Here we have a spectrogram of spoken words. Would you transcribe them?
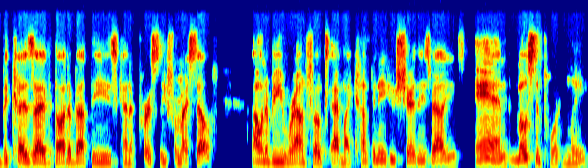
because I've thought about these kind of personally for myself, I want to be around folks at my company who share these values. And most importantly,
